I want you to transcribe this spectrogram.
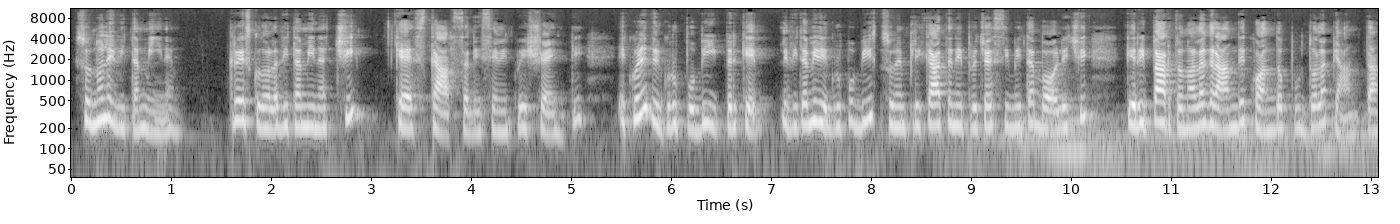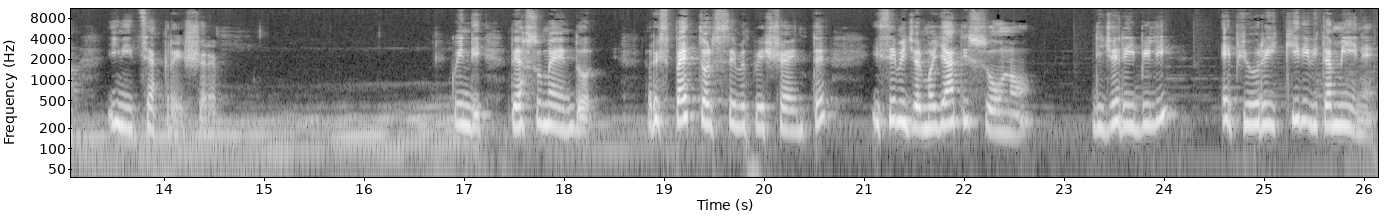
sono le vitamine. Crescono la vitamina C, che è scarsa nei semi quiescenti, e quelle del gruppo B, perché le vitamine del gruppo B sono implicate nei processi metabolici che ripartono alla grande quando appunto la pianta inizia a crescere. Quindi, riassumendo, rispetto al seme quiescente, i semi germogliati sono digeribili e più ricchi di vitamine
